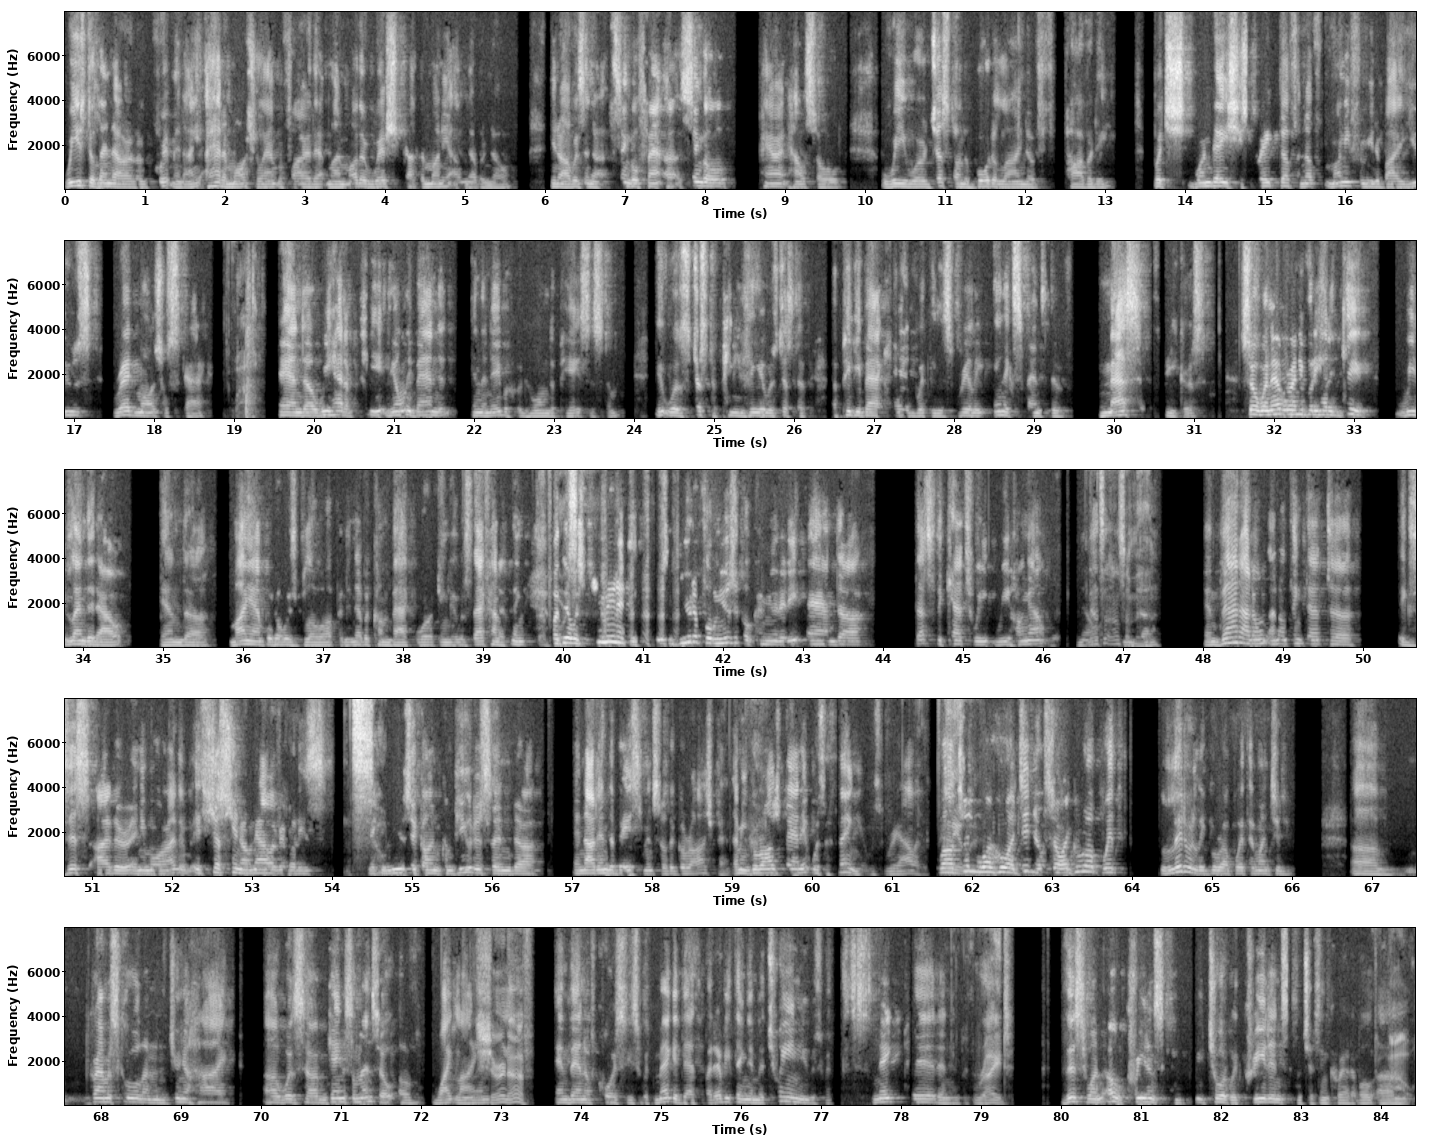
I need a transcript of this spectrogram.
we used to lend our equipment. I, I had a Marshall amplifier that my mother wished got the money. I'll never know. You know, I was in a single fa- single parent household. We were just on the borderline of poverty. But sh- one day she scraped up enough money for me to buy a used red Marshall stack. Wow. And uh, we had a P- the only band in the neighborhood who owned a PA system. It was just a PV. It was just a, a piggyback head with these really inexpensive, massive speakers. So whenever anybody had a gig, we'd lend it out, and uh, my amp would always blow up and it never come back working. It was that kind of thing. Of But there course. was community. It was a beautiful musical community, and uh, that's the cats we we hung out with. you know? That's awesome, And, uh, man. and that I don't I don't think that uh, exists either anymore. Either it's just you know now everybody's making music on computers and uh, and not in the basements or the garage band. I mean, garage band it was a thing. It was reality. Well, I'll tell you what, who I did know. So I grew up with, literally grew up with, and went to um, grammar school and junior high. Uh, was um, Lomenzo of White Lion, sure enough. and then of course he's with Megadeth. But everything in between, he was with Snake Pit and Right. This one, oh, Credence. We toured with Credence, which is incredible. Um, Wow.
